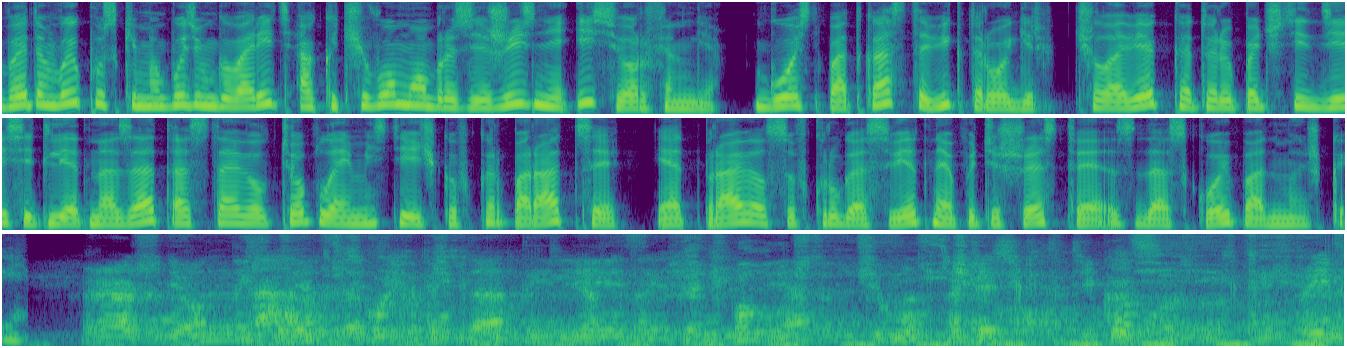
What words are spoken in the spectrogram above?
В этом выпуске мы будем говорить о кочевом образе жизни и серфинге. Гость подкаста Виктор Огерь, человек, который почти 10 лет назад оставил теплое местечко в корпорации и отправился в кругосветное путешествие с доской под мышкой. Рожденный да, год, сколько куда ты лезешь. Да не получится ничего. А часик тикает. Время.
